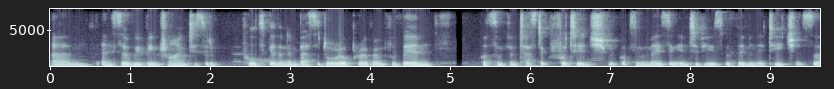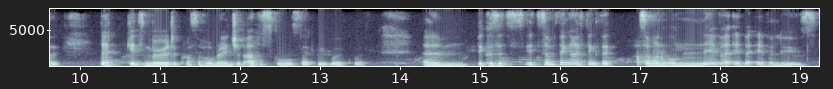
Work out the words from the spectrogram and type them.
Um, and so we've been trying to sort of pull together an ambassadorial program for them We've got some fantastic footage. We've got some amazing interviews with them and their teachers. So that gets mirrored across a whole range of other schools that we work with. Um, because it's it's something I think that someone will never ever ever lose.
